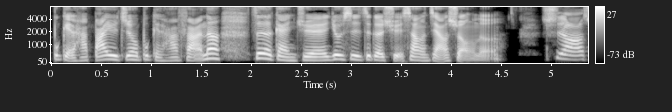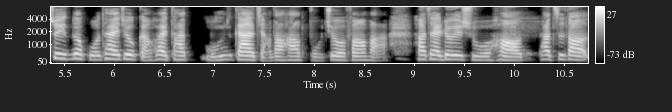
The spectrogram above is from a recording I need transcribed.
不给它八月之后不给他发，那这个感觉又是这个雪上加霜了。是啊，所以那国泰就赶快他，我们刚才讲到他补救的方法，他在六月十五号，他知道。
